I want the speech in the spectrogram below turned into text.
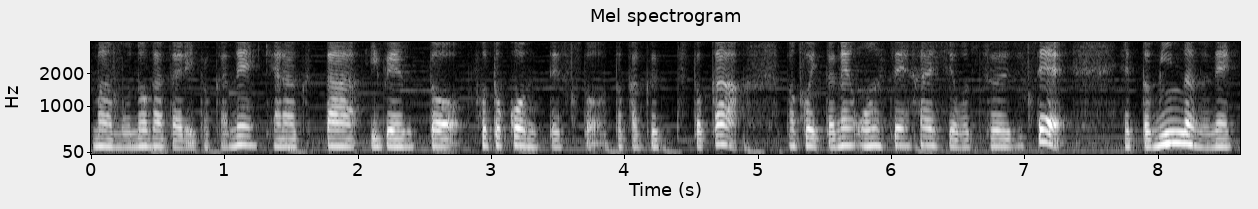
まあ、物語とかねキャラクターイベントフォトコンテストとかグッズとか、まあ、こういったね音声配信を通じて、えっと、みんなのね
